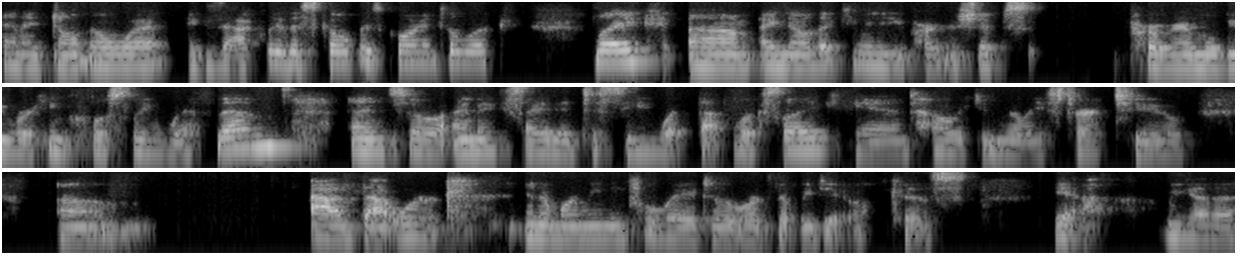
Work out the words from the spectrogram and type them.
and I don't know what exactly the scope is going to look like. Um, I know that community partnerships program will be working closely with them. And so I'm excited to see what that looks like and how we can really start to um, add that work in a more meaningful way to the work that we do. Because, yeah, we got a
